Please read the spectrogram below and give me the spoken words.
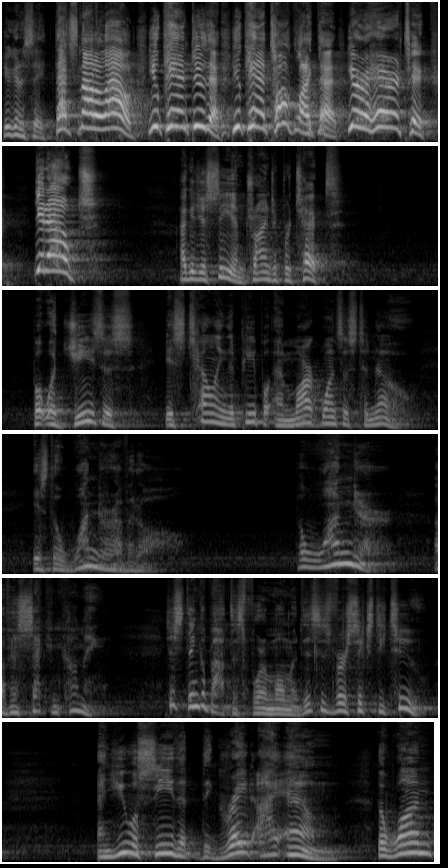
you're going to say, That's not allowed. You can't do that. You can't talk like that. You're a heretic. Get out. I could just see him trying to protect. But what Jesus is telling the people, and Mark wants us to know, is the wonder of it all. The wonder of his second coming. Just think about this for a moment. This is verse 62. And you will see that the great I am the one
